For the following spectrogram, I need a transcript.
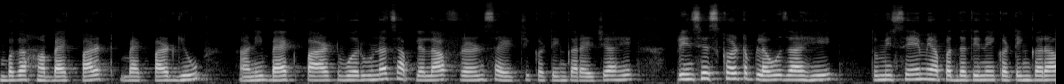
बघा हा बॅक पार्ट बॅक पार्ट घेऊ. आणि बॅक पार्टवरूनच आपल्याला फ्रंट साईडची कटिंग करायची आहे. प्रिन्सेस कट ब्लाऊज आहे. तुम्ही सेम या पद्धतीने कटिंग करा.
